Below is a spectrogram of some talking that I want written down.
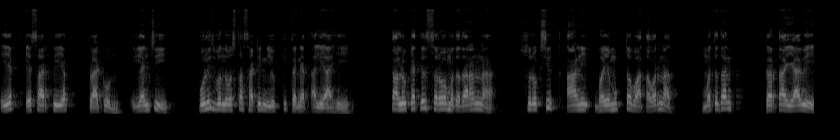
एक S R P F platoon यांची पोलीस बंदोबस्तासाठी नियुक्ती करण्यात आली आहे. तालुक्यातील सर्व मतदारांना सुरक्षित आणि भयमुक्त वातावरणात मतदान करता यावे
